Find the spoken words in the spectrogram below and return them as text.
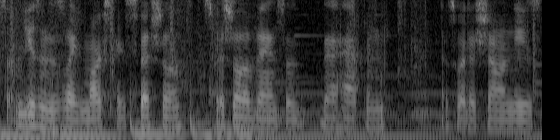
So I'm guessing this is like marks like special special events that happen. That's why they're showing these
